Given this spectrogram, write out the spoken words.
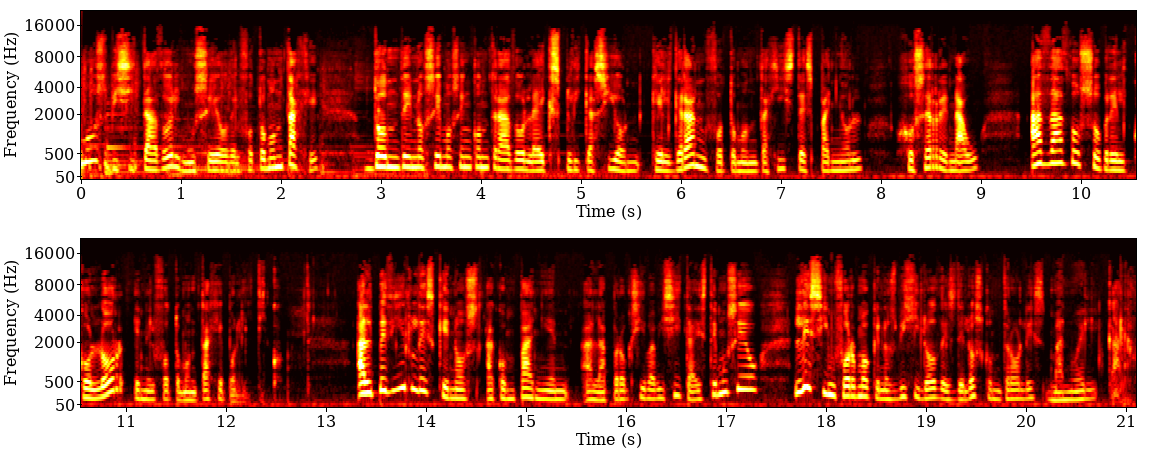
Hemos visitado el Museo del Fotomontaje, donde nos hemos encontrado la explicación que el gran fotomontajista español José Renau ha dado sobre el color en el fotomontaje político. Al pedirles que nos acompañen a la próxima visita a este museo, les informo que nos vigiló desde los controles Manuel Carro.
